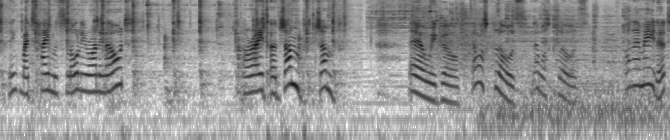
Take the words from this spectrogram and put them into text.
I think my time is slowly running out. Alright, uh, jump, jump. There we go. That was close. That was close. But I made it.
